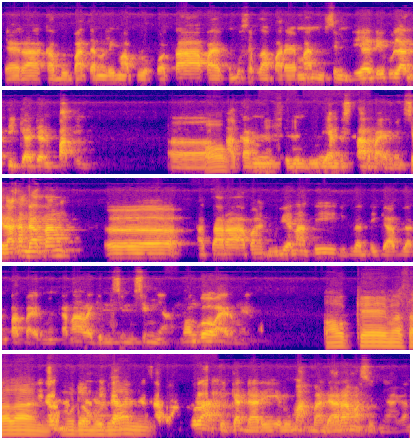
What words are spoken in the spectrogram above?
daerah Kabupaten 50 kota, Payakumbuh serta Pareman musim dia di bulan 3 dan 4 ini. Uh, okay. akan musim durian besar Pak Ermen. Silakan datang uh, acara apa durian nanti di bulan 3 bulan 4 Pak Ermen karena lagi musim-musimnya. Monggo Pak Ermen. Oke, masalah. Mudah-mudahan itulah tiket dari rumah bandara maksudnya kan.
